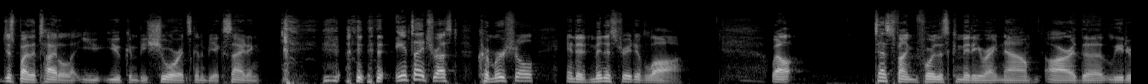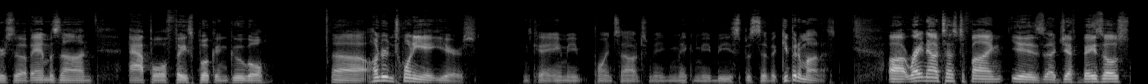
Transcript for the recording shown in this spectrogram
just by the title, you, you can be sure it's going to be exciting. antitrust, commercial, and administrative law. Well, testifying before this committee right now are the leaders of Amazon, Apple, Facebook, and Google. Uh, 128 years. Okay, Amy points out to me, making me be specific. Keeping him honest. Uh, right now, testifying is uh, Jeff Bezos,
